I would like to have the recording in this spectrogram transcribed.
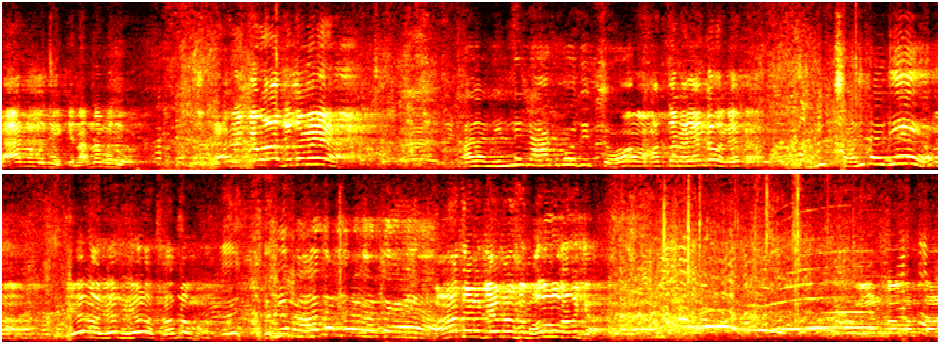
ಯಾರ ಮದುವೆ ನನ್ನ ಮದುವೆ. ಅಲ್ಲ ನಿನ್ನ ಆಗ್ಬೋದಿತ್ತು ಹ್ಮ್, ಮತ್ತೆ ನಾ ಹೆಂಗದ ಲೇಕ ಚಂದ ಅದಿ ಏನು ಏನು ಹೇಳು ಪ್ರಾಬ್ಲಮ್? ನೀ ಮಾತಾಡಿದಾಗ ಅರ್ಥ ಆಗಲ್ಲ ಏನೋ ಏನು ಬಹು ಅದಕ್ಕೆ ರೇಣುಕಾವ್ ಬರ್ತಾಳ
